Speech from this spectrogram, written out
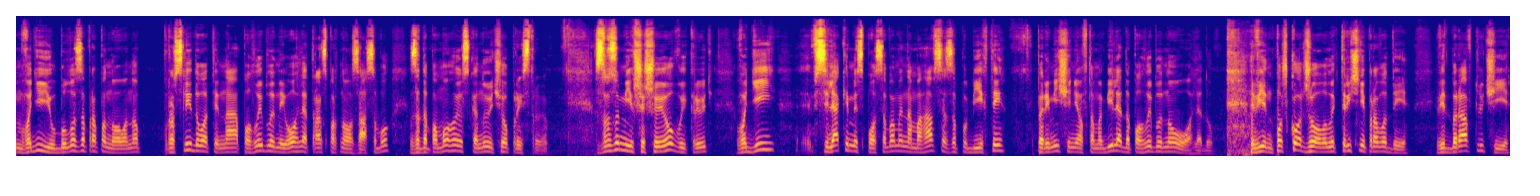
Водію було запропоновано прослідувати на поглиблений огляд транспортного засобу за допомогою скануючого пристрою. Зрозумівши, що його викриють, водій е, всілякими способами намагався запобігти переміщенню автомобіля до поглибленого огляду. Він пошкоджував електричні проводи, відбирав ключі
